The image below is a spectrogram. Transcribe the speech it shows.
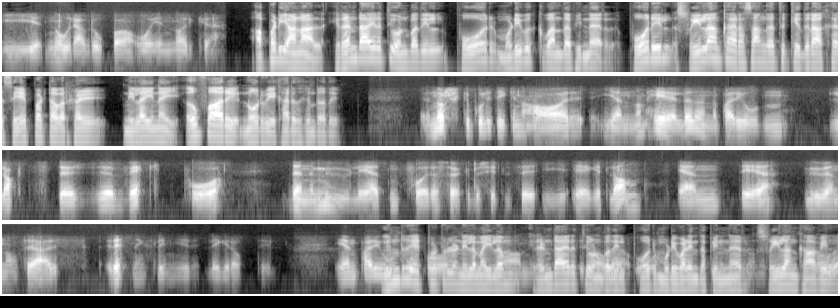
i Nord-Europa og i Norge. அப்படியானால் இரண்டாயிரத்தி ஒன்பதில் போர் முடிவுக்கு வந்த பின்னர் போரில் ஸ்ரீலங்கா அரசாங்கத்துக்கு எதிராக செயற்பட்டவர்கள் நிலையினை எவ்வாறு நோர்வே கருதுகின்றது norske politikken har gjennom hele denne perioden lagt større vekt på denne muligheten for å søke beskyttelse i eget land enn det UNHCRs retningslinjer legger opp til. இன்று ஏற்பட்டுள்ள நிலைமையிலும் இரண்டாயிரத்தி ஒன்பதில் போர் முடிவடைந்த பின்னர் ஸ்ரீலங்காவில்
